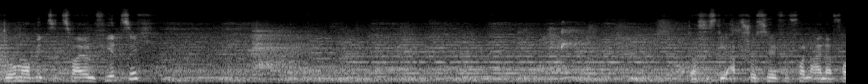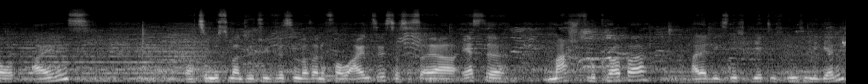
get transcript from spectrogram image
Sturmhaubitze 42. Das ist die Abschusshilfe von einer V1. Dazu müsste man natürlich wissen, was eine V1 ist. Das ist der erste Marschflugkörper, allerdings nicht wirklich intelligent.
